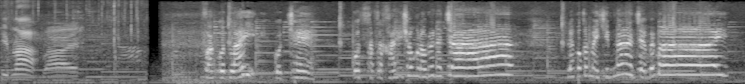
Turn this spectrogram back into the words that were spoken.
คลิปหน้าบายฝากกดไลค์กดแชร์ กด subscribe ให้ช่องเราด้วยนะจ๊ะ แล้วพบกันใหม่คลิปหน้าจ้ะบ๊ายบาย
